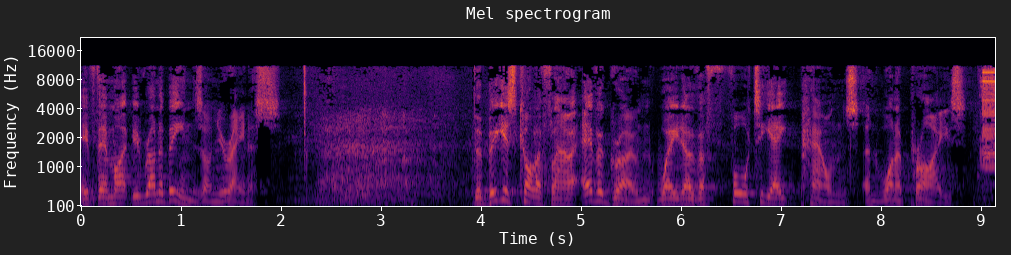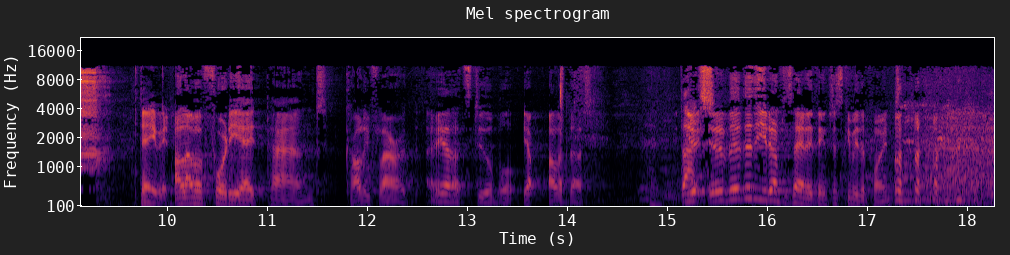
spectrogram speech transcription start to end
if there might be runner beans on Uranus. The biggest cauliflower ever grown weighed over 48 pounds and won a prize. David. I'll have a 48 pound cauliflower. Oh, yeah, that's doable. Yep, I'll have that. That's- You, you don't have to say anything, just give me the point.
